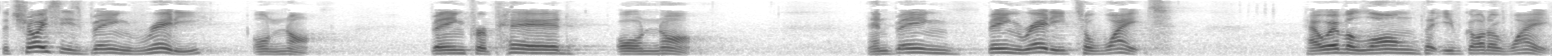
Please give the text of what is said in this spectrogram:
the choice is being ready or not. Being prepared or not. And being, being ready to wait. However long that you've got to wait.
